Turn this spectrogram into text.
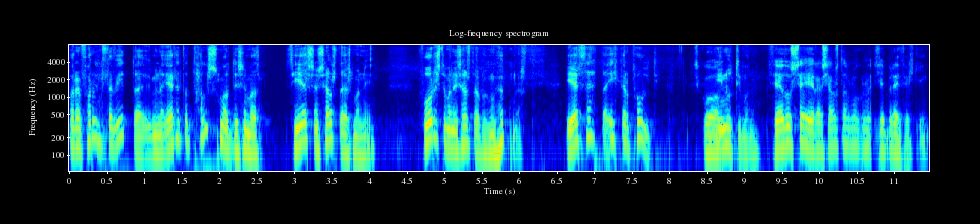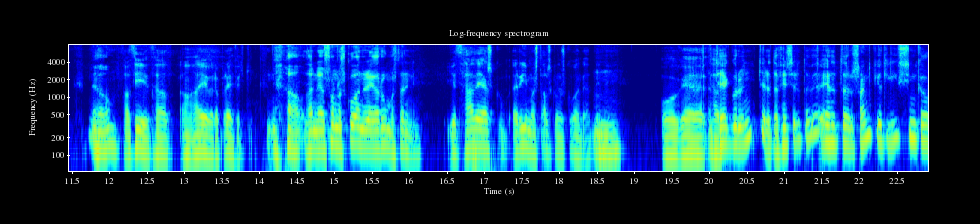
bara forvindilega að vita, ég meina, er þetta talsmáti sem að þér sem sjálfstæðismanni fórustumanni í sjálfstæðisflokkum höfnast, er þetta ykkar pólitík sko, í nútímanum? Þegar þú segir að sjálfstæðisflokkurna sé breyðfylging þá þýðir það að það hefur verið breyðfylging Já, þannig að svona skoðanir eiga rúmast er að sko, rýmast alls konar skoðanir -hmm. Og, uh, en tekur undir þetta, finnst þér þetta að vera er þetta sangjöld lýsing á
